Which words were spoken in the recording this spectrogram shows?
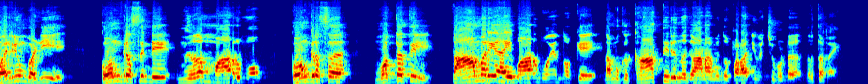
വരും വഴിയെ കോൺഗ്രസിന്റെ നിറം മാറുമോ? കോൺഗ്രസ് മൊത്തത്തിൽ താമരയായി മാറുമോ എന്നൊക്കെ നമുക്ക് കാത്തിരുന്ന് കാണാം എന്ന് പറഞ്ഞു വെച്ചുകൊണ്ട് നിർത്തട്ടെ.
